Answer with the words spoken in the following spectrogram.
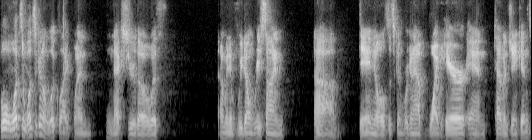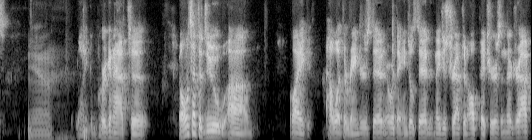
Well, what's it what's it gonna look like when next year though with I mean if we don't re-sign um, Daniels, it's gonna we're gonna have Whitehair and Teven Jenkins. yeah. like we're gonna have to almost have to do um like how what the Rangers did or what the Angels did, and they just drafted all pitchers in their draft.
